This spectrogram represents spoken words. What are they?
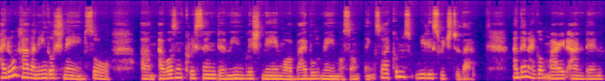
I don't have an English name, so um, I wasn't christened an English name or Bible name or something, so I couldn't really switch to that. And then I got married, and then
